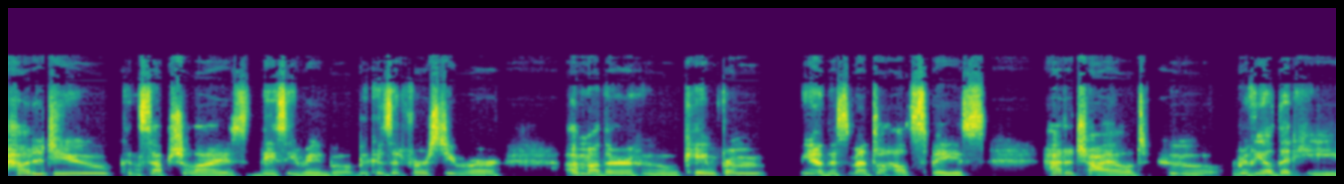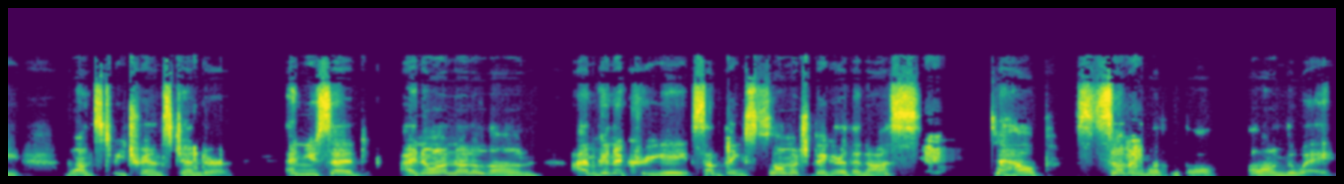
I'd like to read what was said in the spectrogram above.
How did you conceptualize Desi Rainbow? Because at first you were a mother who came from you know this mental health space had a child who revealed that he wants to be transgender. And you said, I know I'm not alone. I'm going to create something so much bigger than us to help so many more people along the way.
